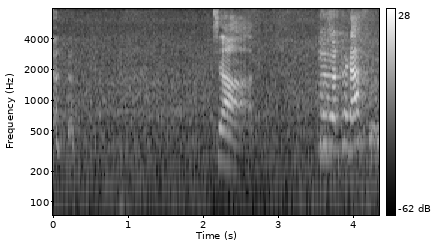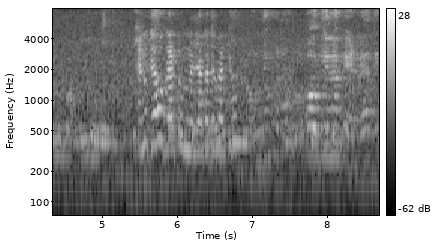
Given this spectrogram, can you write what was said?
ਚਾਰ। ਕਿਉਂ ਖੜਾ। ਇਹਨੂੰ ਕਿਹਾ ਹੋ ਗਿਆ? ਟੁੰਨ ਜਾ ਕਦੇ ਬੈਠਾ? ਪੌੜੀਆਂ ਨਾਲ ਖੇਡ ਰਿਹਾ ਸੀ।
